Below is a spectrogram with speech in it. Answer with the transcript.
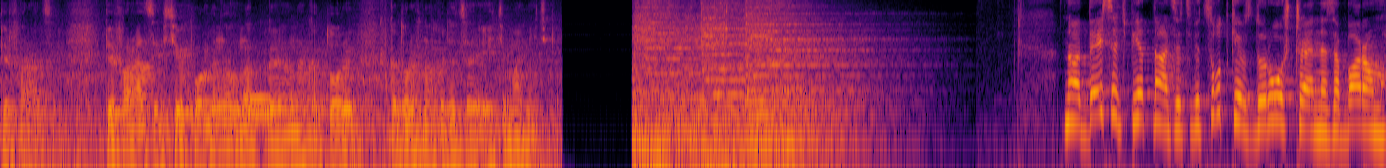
перфорации. Перфорации всех органов, на, на которых, в которых находятся эти магнитики. На 10-15% здорожчає незабаром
